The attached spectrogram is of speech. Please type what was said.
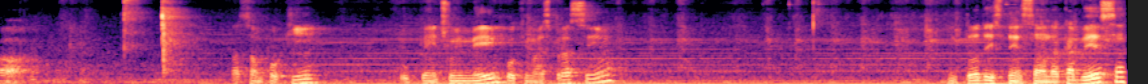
Ó. Passar um pouquinho o pente 1,5, um pouquinho mais para cima. Em toda a extensão da cabeça.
